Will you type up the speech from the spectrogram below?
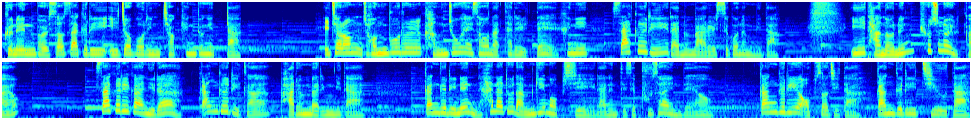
그는 벌써 싸그리 잊어버린 척 행동했다. 이처럼 전부를 강조해서 나타낼 때 흔히 싸그리라는 말을 쓰곤 합니다. 이 단어는 표준어일까요? 싸그리가 아니라 깡그리가 바른 말입니다. 깡그리는 하나도 남김없이 라는 뜻의 부사인데요. 깡그리 없어지다, 깡그리 지우다,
